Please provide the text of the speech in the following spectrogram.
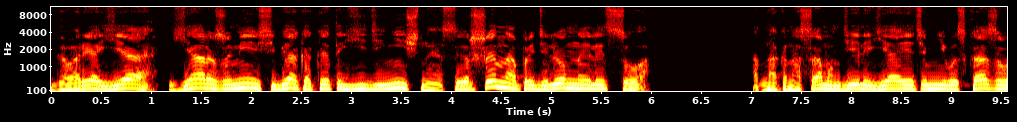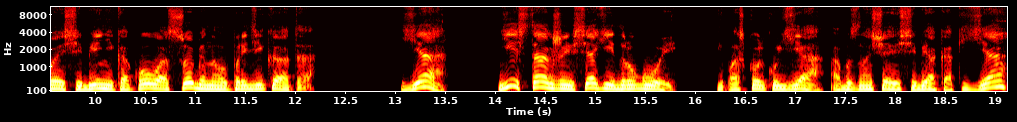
Говоря «я», я разумею себя как это единичное, совершенно определенное лицо. Однако на самом деле я этим не высказываю себе никакого особенного предиката. «Я» есть также и всякий другой, и поскольку «я» обозначаю себя как «я»,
